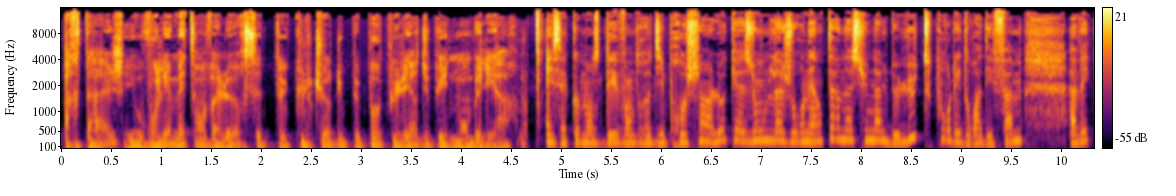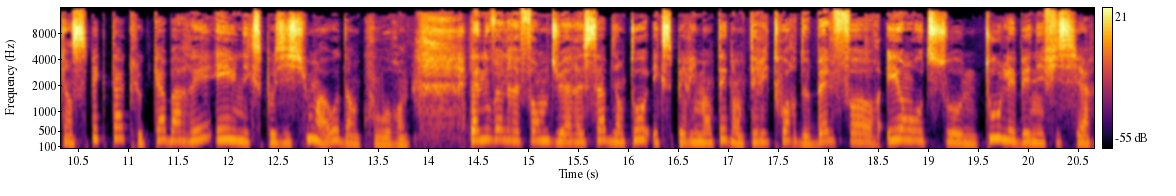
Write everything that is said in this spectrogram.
partagent. Et on voulait mettre en valeur cette culture du populaire du pays de Montbéliard. Et ça commence dès vendredi prochain à l'occasion de la journée internationale de lutte pour les droits des femmes avec un spectacle cabaret et une exposition à Audincourt. La nouvelle réforme du RSA bientôt expérimentée dans le territoire de Belfort et en Haute-Saône. Tous les bénéficiaires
